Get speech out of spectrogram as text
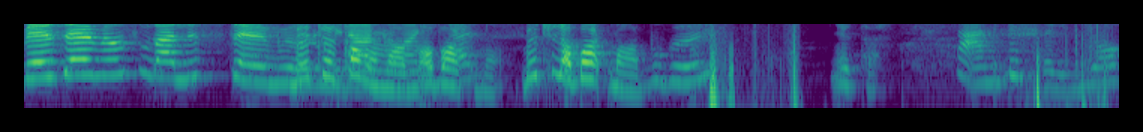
Beni sevmiyorsun ben de sizi sevmiyorum. Betül tamam abi abartma. Betül abartma abi. Bugün Yeter. Yani biz seviyor.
